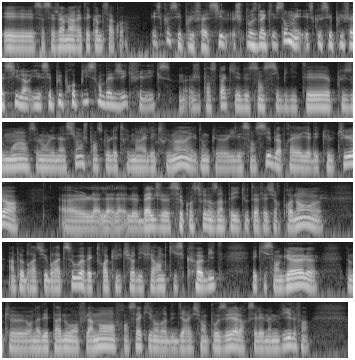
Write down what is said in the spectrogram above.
Et ça s'est jamais arrêté comme ça, quoi. Est-ce que c'est plus facile? Je pose la question, mais est-ce que c'est plus facile hein, C'est plus propice en Belgique, Félix? Je pense pas qu'il y ait de sensibilité plus ou moins selon les nations. Je pense que l'être humain est l'être humain et donc euh, il est sensible. Après, il y a des cultures. Euh, la- la- la- le Belge se construit dans un pays tout à fait surprenant, euh, un peu bras dessus bras dessous, avec trois cultures différentes qui se cohabitent et qui s'engueulent. Donc euh, on a des panneaux en flamand, en français qui vont dans des directions opposées alors que c'est les mêmes villes. Enfin,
